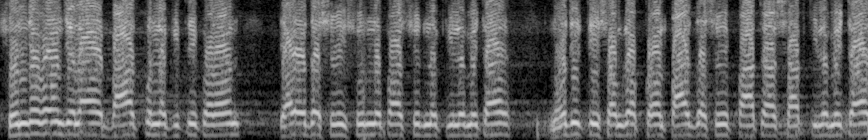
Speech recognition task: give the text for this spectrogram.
সুন্দরবন জেলায় বাঁধ পুনরাকৃতিকরণ তেরো দশমিক শূন্য পাঁচ শূন্য কিলোমিটার নদীটি সংরক্ষণ পাঁচ দশমিক পাঁচ আর সাত কিলোমিটার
